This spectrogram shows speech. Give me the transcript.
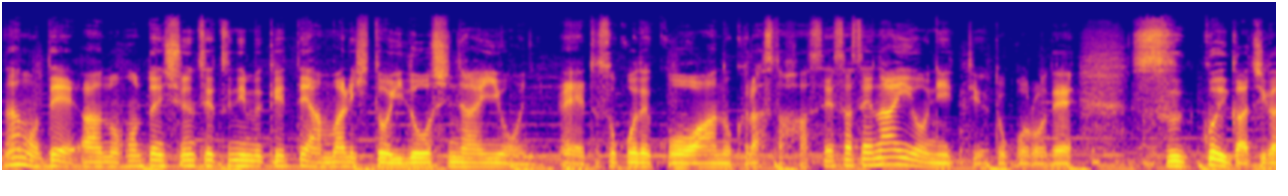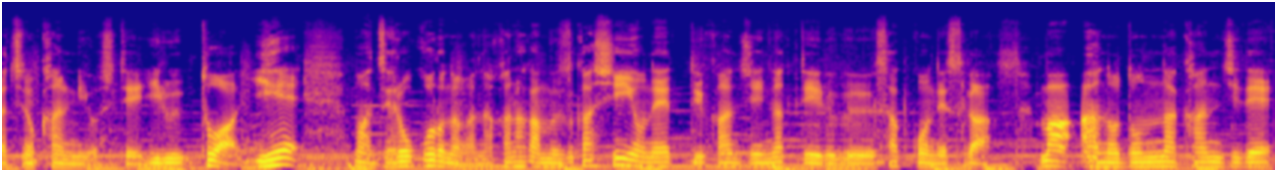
なのであの本当に春節に向けてあんまり人を移動しないように、えーと、そこでこうあのクラスター発生させないようにっていうところですっごいガチガチの管理をしているとはいえ、まあ、ゼロコロナがなかなか難しいよねっていう感じになっている昨今ですが、まあ、あのどんな感じで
